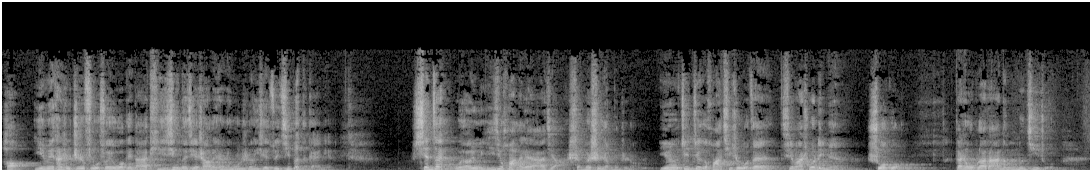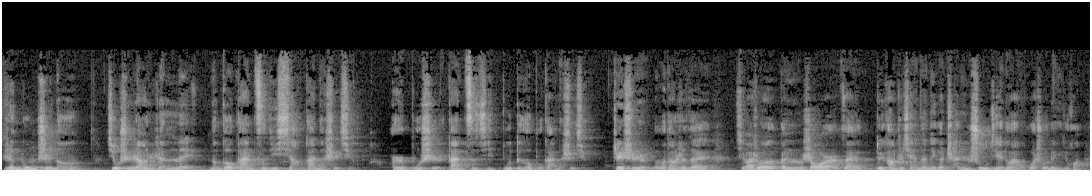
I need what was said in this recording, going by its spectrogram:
好，因为它是支付，所以我给大家体系性的介绍了一下人工智能一些最基本的概念。现在我要用一句话来给大家讲什么是人工智能，因为这这个话其实我在奇葩说里面说过，但是我不知道大家能不能记住。人工智能就是让人类能够干自己想干的事情，而不是干自己不得不干的事情。这是我当时在奇葩说跟首尔在对抗之前的那个陈述阶段我说的一句话。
